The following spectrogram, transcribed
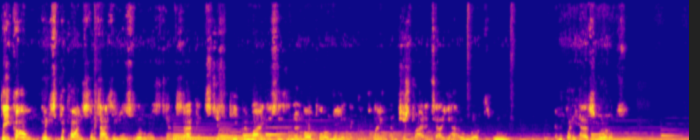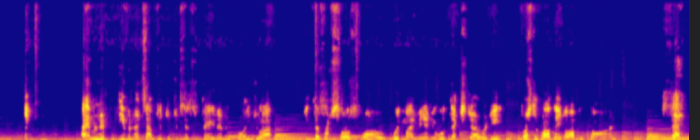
They go into the coin, sometimes in as little as 10 seconds. Just keep in mind, this isn't an oh, poor me in the complaint. I'm just trying to tell you how to work through. Everybody has hurdles. I haven't even attempted to participate in a coin drop because I'm so slow with my manual dexterity. First of all, they'd all be gone. Second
